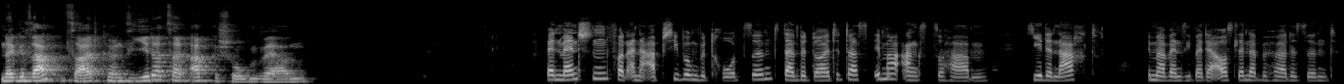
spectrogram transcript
In der gesamten Zeit können sie jederzeit abgeschoben werden. Wenn Menschen von einer Abschiebung bedroht sind, dann bedeutet das immer Angst zu haben. Jede Nacht, immer wenn sie bei der Ausländerbehörde sind.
